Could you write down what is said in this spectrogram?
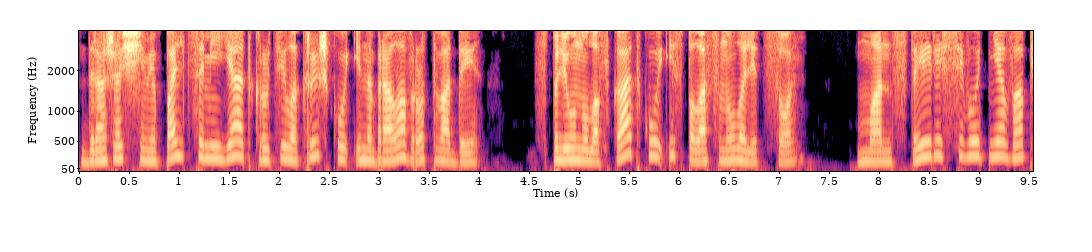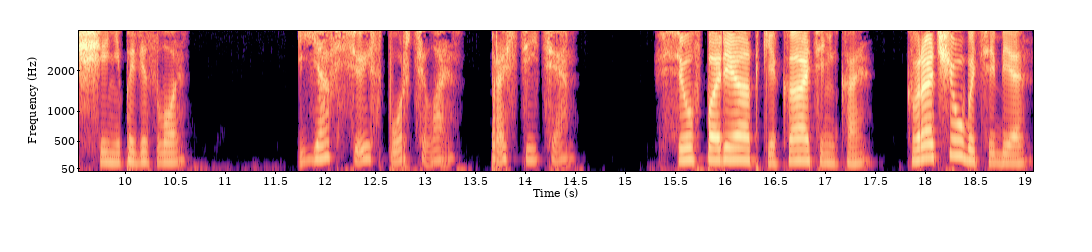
Дрожащими пальцами я открутила крышку и набрала в рот воды. Сплюнула в катку и сполоснула лицо. Монстере сегодня вообще не повезло. «Я все испортила. Простите». «Все в порядке, Катенька. К врачу бы тебе».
